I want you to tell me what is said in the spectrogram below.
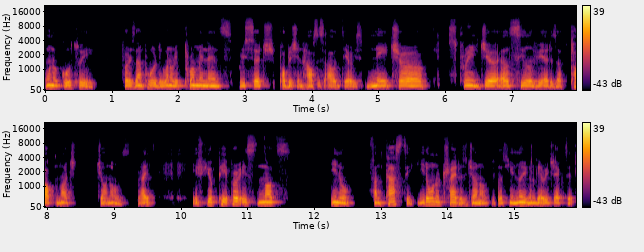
want to go to a, for example, the one of the prominent research publishing houses out there is Nature, Springer, Elsevier. These are top-notch journals, right? If your paper is not, you know, fantastic, you don't want to try those journals because you know you're going to get rejected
